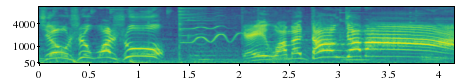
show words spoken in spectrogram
就是我输，给我们等着吧！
